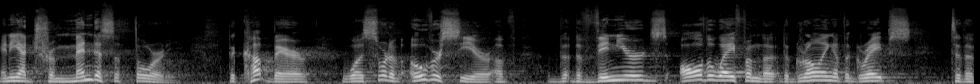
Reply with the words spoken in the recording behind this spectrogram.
and he had tremendous authority. The cupbearer was sort of overseer of the, the vineyards, all the way from the, the growing of the grapes to the,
